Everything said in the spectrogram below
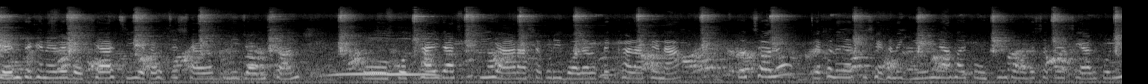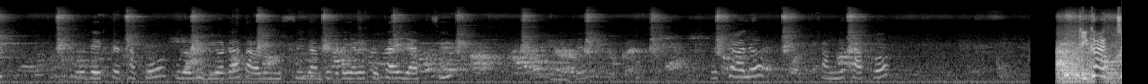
ট্রেন থেকে নেমে বসে আছি এটা হচ্ছে শেওড়াফুলি জংশন। তো কোথায় যাচ্ছি আর আশা করি বলার অপেক্ষা রাখে না। তো চলো যেখানে যাচ্ছি সেখানে গিয়েই না হয় পৌঁছেই তোমাদের সাথে শেয়ার করি। তো দেখতে থাকো পুরো ভিডিওটা তাহলে নিশ্চয়ই জানতে পেরে যাবে কোথায় যাচ্ছি। তো চলো সঙ্গে থাকো। কি খাচ্ছ?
